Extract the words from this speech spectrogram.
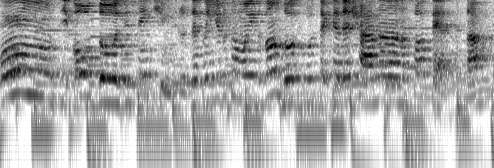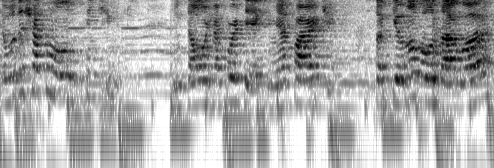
11 ou 12 centímetros, depende do tamanho do bandô que você quer deixar na, na sua peça, tá? Eu vou deixar com 11 centímetros, então eu já cortei aqui minha parte, só que eu não vou usar agora,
